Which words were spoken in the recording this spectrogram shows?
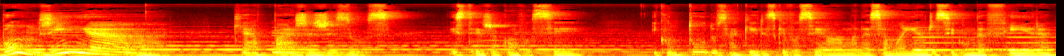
Bom dia! Que a paz de Jesus esteja com você e com todos aqueles que você ama nessa manhã de segunda-feira,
